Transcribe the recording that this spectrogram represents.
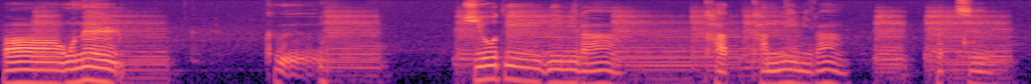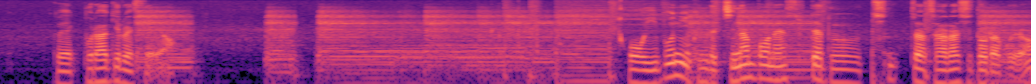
어, 오늘 그 G.O.D 님이랑 갓 감님이랑 같이 그 액불 하기로 했어요. 오, 이분이 근데 지난번에 했을 때도 진짜 잘 하시더라고요.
